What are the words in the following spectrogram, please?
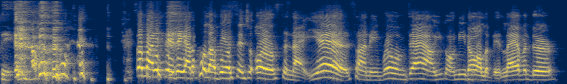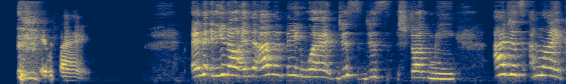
thing. Somebody said they got to pull out their essential oils tonight. Yes, honey, roll them down. You're gonna need all of it. Lavender, everything. And, and you know, and the other thing, what just just struck me, I just I'm like,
